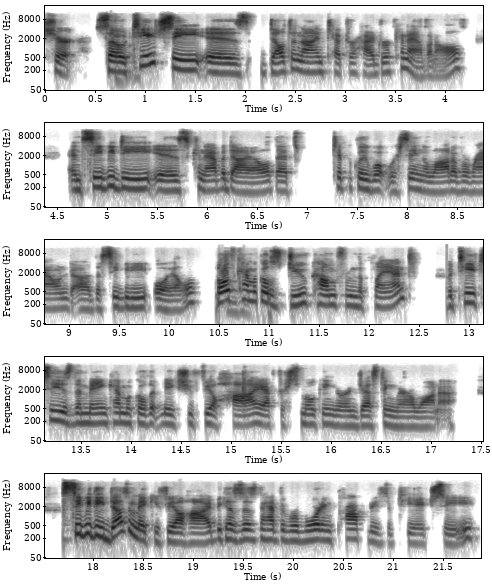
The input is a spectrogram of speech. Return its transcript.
Sure. So THC is delta 9 tetrahydrocannabinol, and CBD is cannabidiol. That's typically what we're seeing a lot of around uh, the CBD oil. Both Mhm. chemicals do come from the plant, but THC is the main chemical that makes you feel high after smoking or ingesting marijuana. CBD doesn't make you feel high because it doesn't have the rewarding properties of THC.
